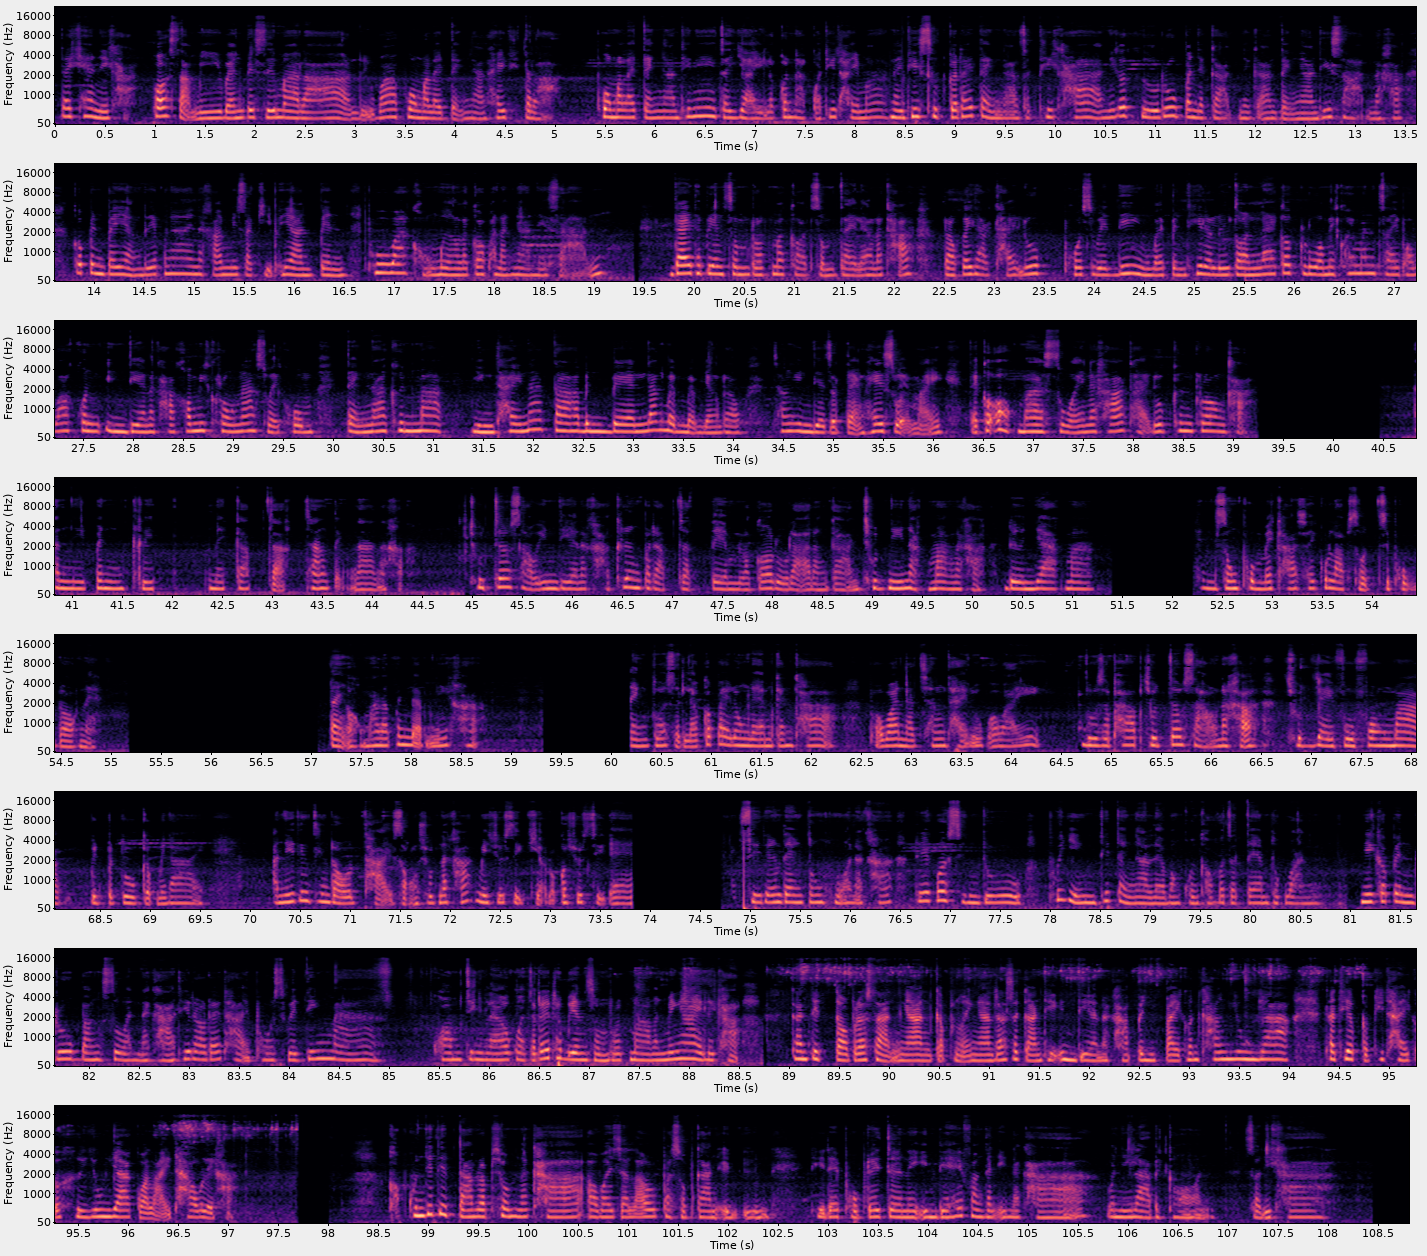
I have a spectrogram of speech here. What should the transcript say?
ได้แค่นี้ค่ะพ่อสามีแว้นไปซื้อมาลา หรือว่าพวงมาลัยแต่งงานให้ที่ตลาด พวงมาลัยแต่งงานที่นี่จะใหญ่แล้วก็หนักกว่าที่ไทยมาก ในที่สุดก็ได้แต่งงานสักทีค่ะ นี่ก็คือรูปบรรยากาศในการแต่งงานที่ศาลนะคะ ก็เป็นไปอย่างเรียบง่ายนะคะ มีสักขีพยานเป็นผู้ว่าของเมืองแล้วก็พนักงานในศาล ได้ทะเบียนสมรสมากอดสมใจแล้วนะคะ เราก็อยากถ่ายรูป post wedding ไว้เป็นที่ระลึกตอนแรกก็กลัวไม่ค่อยมั่นใจ เพราะว่าคนอินเดียนะคะ เขามีโครงหน้าสวยคม แต่งหน้าขึ้นมาก หญิงไทยหน้าตาเป็นแบนๆนั่งแบบแบบอย่างเรา ช่างอินเดียจะแต่งให้สวยไหม แต่ก็ออกมาสวยนะคะ ถ่ายรูปขึ้นกล้องค่ะ อันนี้เป็นคลิปเมคอัพจากช่างแต่งหน้านะคะ ชุดเจ้าสาวอินเดียนะคะ เครื่องประดับจัดเต็มแล้วก็หรูหราอลังการ ชุดนี้หนักมากนะคะ เดินยากมาก เห็นทรงผมไหมคะ ใช้กุหลาบสด 16 ดอกแน่แต่งออกมาแล้วเป็นแบบนี้ค่ะ แต่งตัวเสร็จแล้วก็ไปโรงแรมกันค่ะ เพราะว่านัดช่างถ่ายรูปเอาไว้ ดูสภาพชุดเจ้าสาวนะคะ ชุดใหญ่ฟูฟ่องมาก ปิดประตูเกือบไม่ได้ อันนี้จริงๆเราถ่าย 2 ชุดนะคะ มีชุดสีเขียวแล้วก็ชุดสีแดง สีแดงๆตรงหัวนะคะ เรียกว่าซินดู ผู้หญิงที่แต่งงานแล้วบางคนเขาก็จะแต้มทุกวัน นี่ก็เป็นรูปบางส่วนนะคะ ที่เราได้ถ่าย post wedding มา ความจริงแล้วกว่าจะได้ทะเบียนสมรสมามันไม่ง่ายเลยค่ะ การติดต่อประสานงานกับหน่วยงานราชการที่อินเดียนะคะ เป็นไปค่อนข้างยุ่งยาก ถ้าเทียบกับที่ไทยก็คือยุ่งยากกว่าหลายเท่าเลยค่ะขอบคุณที่ติดตามรับชมนะคะ เอาไว้จะเล่าประสบการณ์อื่น ๆ ที่ได้พบได้เจอในอินเดียให้ฟังกันอีกนะคะ วันนี้ลาไปก่อน สวัสดีค่ะ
